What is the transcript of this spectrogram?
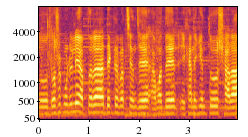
তো দর্শক মণ্ডলী আপনারা দেখতে পাচ্ছেন যে আমাদের এখানে কিন্তু সারা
